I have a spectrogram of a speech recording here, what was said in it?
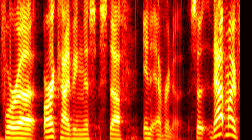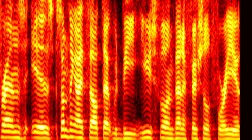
for uh, archiving this stuff in Evernote. So that, my friends, is something I felt that would be useful and beneficial for you.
